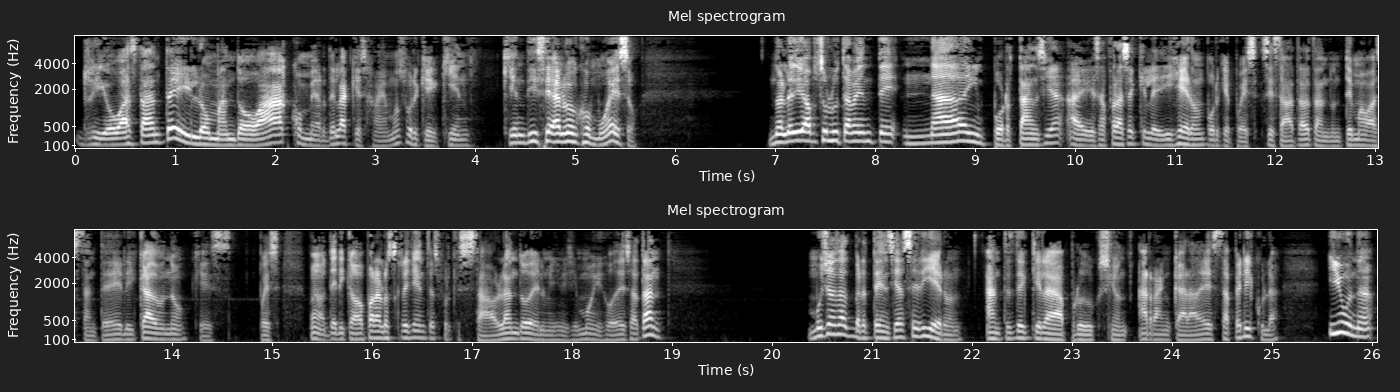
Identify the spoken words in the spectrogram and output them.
rió bastante y lo mandó a comer de la que sabemos porque quién, ¿Quién dice algo como eso? No le dio absolutamente nada de importancia a esa frase que le dijeron porque pues se estaba tratando un tema bastante delicado, ¿no? Que es pues bueno, delicado para los creyentes porque se estaba hablando del mismísimo hijo de Satán. Muchas advertencias se dieron antes de que la producción arrancara de esta película y una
